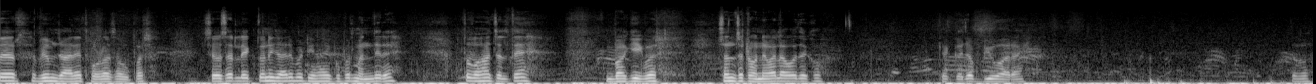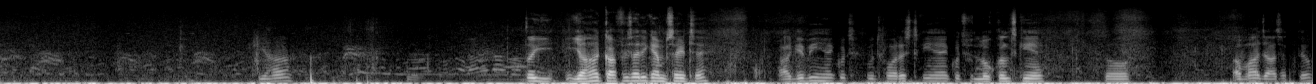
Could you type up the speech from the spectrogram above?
यार अभी हम जा रहे हैं थोड़ा सा ऊपर। सेवसर लेक तो नहीं जा रहे बट यहाँ एक ऊपर मंदिर है। तो वहाँ चलते हैं। बाकी एक बार सनसेट होने वाला वो देखो। क्या गजब व्यू आ रहा है। तो यहाँ तो यहाँ काफ़ी सारी कैंप साइट्स हैं। आगे भी हैं कुछ कुछ फॉरेस्ट की हैं, कुछ लोकल्स की हैं। तो अब वहाँ जा सकते हो,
